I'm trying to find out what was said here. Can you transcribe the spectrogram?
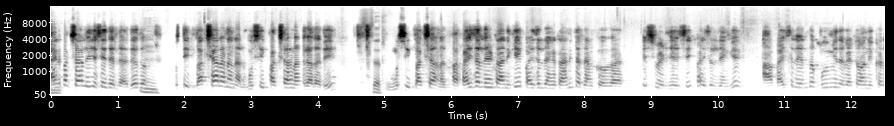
ఆయన పక్షాలు చేసేది? అదేదో ముసి పక్షాలను అనాలి. ముసి పక్షాలను కాదు అది. ముసి పక్షాలను. పైసలు తినటానికి పైసలు తెగటానికి దానికి ఒక ఎస్టిమేట్ చేసి పైసలు తెంగి ఆ పైసలు ఏందో భూమి మీద పెట్టవను ఇక్కడ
